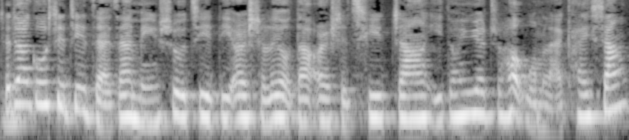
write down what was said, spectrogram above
这段故事记载在《民数记》第二十六到二十七章。一段音乐之后，我们来开箱。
